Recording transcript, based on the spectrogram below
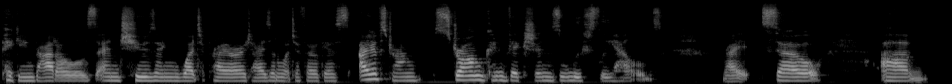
picking battles and choosing what to prioritize and what to focus i have strong strong convictions loosely held right so um,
